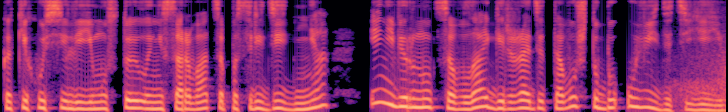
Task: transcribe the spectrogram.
каких усилий ему стоило не сорваться посреди дня и не вернуться в лагерь ради того, чтобы увидеть ее.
